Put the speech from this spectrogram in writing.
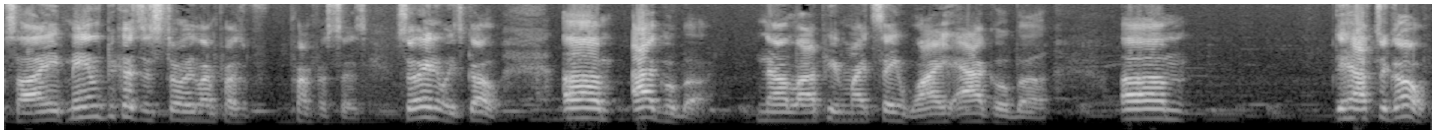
so I, mainly because of storyline preferences. So anyways, go. Um, Agrabah. Now a lot of people might say, why Agrabah? Um, they have to go.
